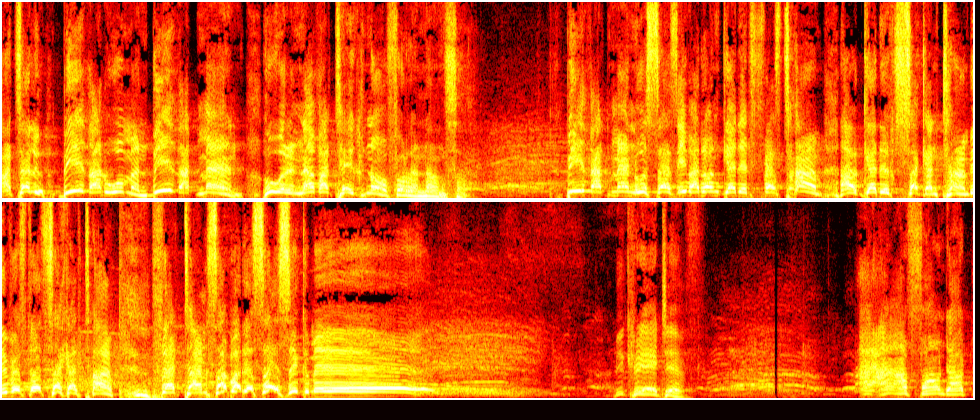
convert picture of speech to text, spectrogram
I tell you, be that woman, be that man who will never take no for an answer. Be that man who says, if I don't get it first time, I'll get it second time. If it's not second time, third time, somebody say, Seek me. Be creative. I, I found out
